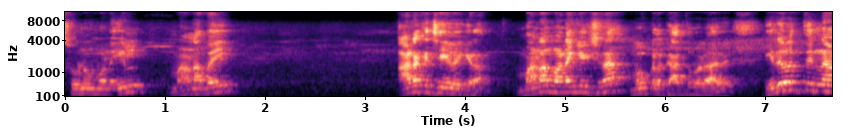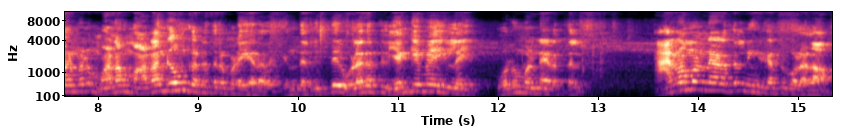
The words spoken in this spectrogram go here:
சுழுமனையில் மனதை அடக்க செய்ய வைக்கிறான். மனம் அடங்கிடுச்சுன்னா மூக்கில் காத்து விடாது இருபத்தி நாலு மணி மனம் அடங்கவும் கற்றுத்தரப்படுகிறது இந்த வித்தை உலகத்தில் எங்கேயுமே இல்லை. ஒரு மணி நேரத்தில் அரை மணி நேரத்தில் நீங்கள் கற்றுக்கொள்ளலாம்.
